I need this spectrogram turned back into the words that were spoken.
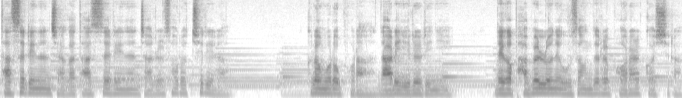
다스리는 자가 다스리는 자를 서로 치리라. 그러므로 보라 날이 이르리니 내가 바벨론의 우상들을 벌할 것이라.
